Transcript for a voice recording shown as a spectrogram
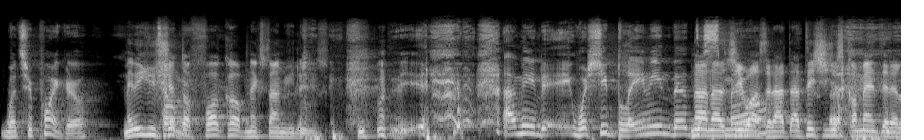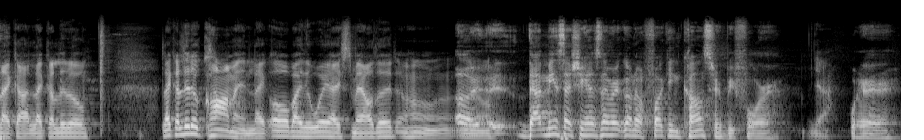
what's your point, girl? Maybe you Tell shut me. the fuck up next time you lose. I mean, was she blaming the, No, the no, she smell? wasn't. I, I think she just commented it like a like a little, like a little comment, like, "Oh, by the way, I smelled it." Uh-huh, Uh, that means that she has never gone to a fucking concert before. yeah. Where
